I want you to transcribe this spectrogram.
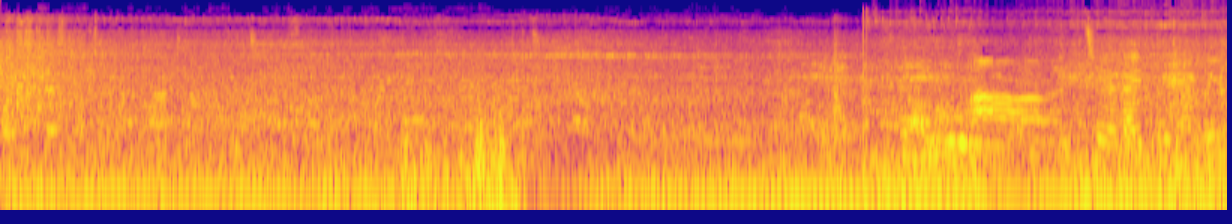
બસ સ્ટેશન છે ને ત્યાં જ અમને બીજી રિક્ષા મળી ગઈ છે. આ છે ગાયત્રી મંદિર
